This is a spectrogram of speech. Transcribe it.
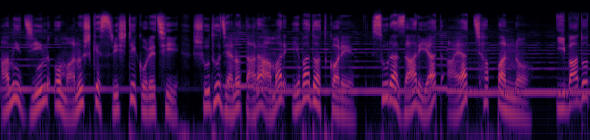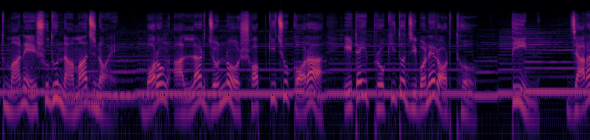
আমি জিন ও মানুষকে সৃষ্টি করেছি, শুধু যেন তারা আমার এবাদত করে। সুরা জারিয়াত, আয়াত ছাপ্পান্ন। ইবাদত মানে শুধু নামাজ নয়, বরং আল্লাহর জন্য সবকিছু করা এটাই প্রকৃত জীবনের অর্থ। তিন, যারা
